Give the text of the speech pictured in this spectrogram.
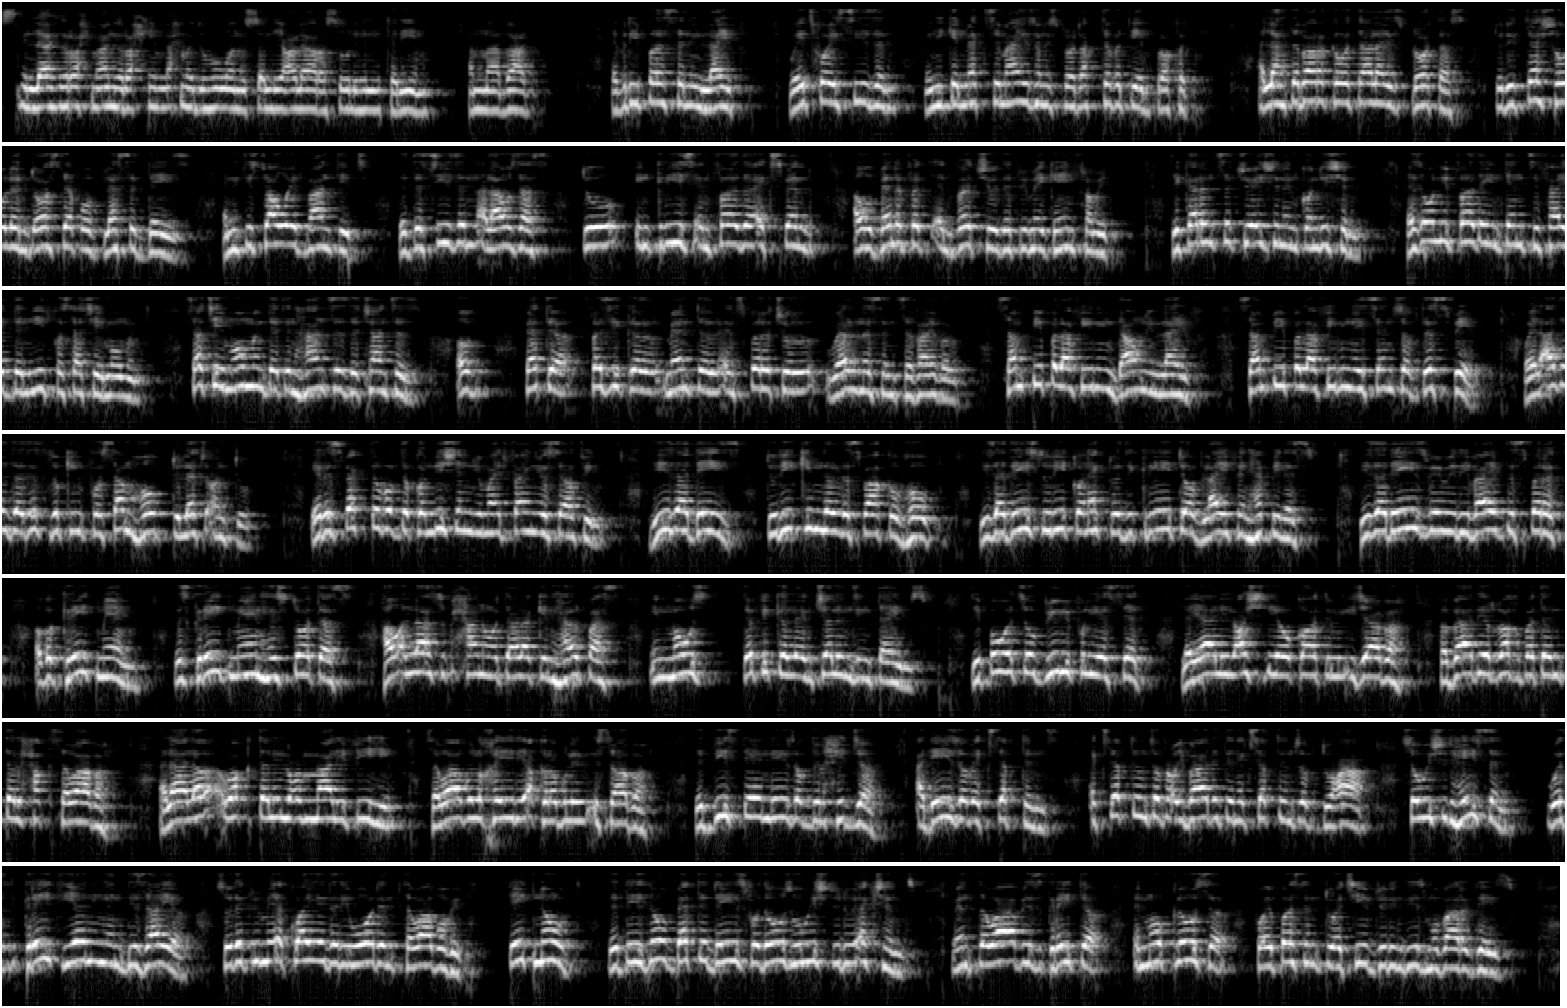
بسم الله الرحمن الرحيم نحمده ونصلي على رسوله الكريم أما بعد Every person in life waits for a season when he can maximize on his productivity and profit. Allah Tabaraka wa Ta'ala has brought us to the threshold and doorstep of blessed days and it is to our advantage that the season allows us to increase and further expand our benefit and virtue that we may gain from it. The current situation and condition has only further intensified the need for such a moment. Such a moment that enhances the chances of better physical, mental and spiritual wellness and survival. Some people are feeling down in life. Some people are feeling a sense of despair, while others are just looking for some hope to latch onto. Irrespective of the condition you might find yourself in, these are days to rekindle the spark of hope. These are days to reconnect with the creator of life and happiness. These are days where we revive the spirit of a great man. This great man has taught us how Allah subhanahu wa ta'ala can help us in most difficult and challenging times. The poet so beautifully has said, ليالي العشر أوقات الإجابة فبادر رغبة تلحق ثوابه ألا وقت للعمال فيه ثواب الخير أقرب للإصابة that these 10 days of Dhul Hijjah are days of acceptance, acceptance of ibadat and acceptance of dua. So we should hasten with great yearning and desire so that we may acquire the reward and thawab of it. Take note that there is no better days for those who wish to do actions when thawab is greater and more closer for a person to achieve during these Mubarak days.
